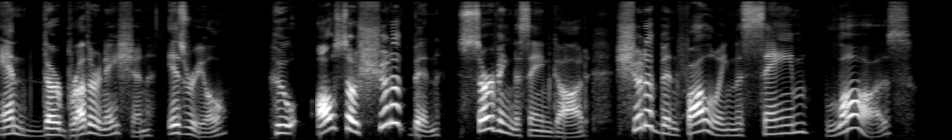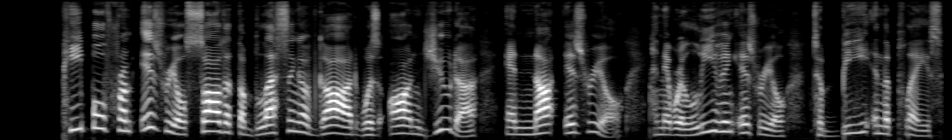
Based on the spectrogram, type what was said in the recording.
and their brother nation, Israel, who also should have been serving the same God, should have been following the same laws. People from Israel saw that the blessing of God was on Judah and not Israel, and they were leaving Israel to be in the place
